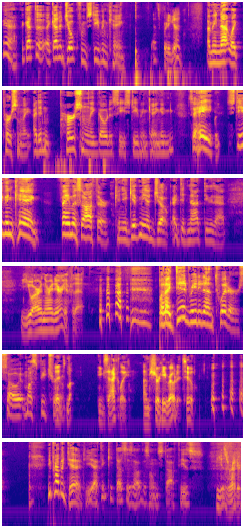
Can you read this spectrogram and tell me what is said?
Yeah, I got the I got a joke from Stephen King. That's pretty good. I mean, not like personally. I didn't personally go to see Stephen King and say, "Hey, Stephen King, famous author, can you give me a joke?" I did not do that. You are in the right area for that. But I did read it on Twitter, so it must be true. Mu- exactly. I'm sure he wrote it too. He probably did. He, I think he does his, all his own stuff. He's He is a writer.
